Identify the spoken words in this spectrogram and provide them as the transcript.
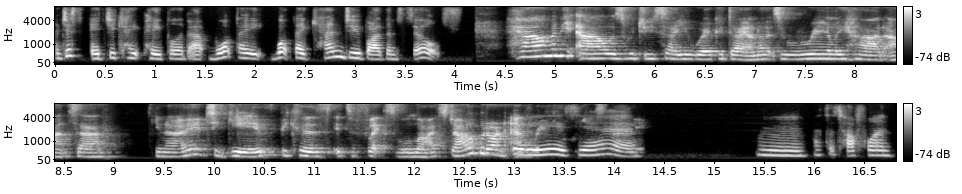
and just educate people about what they what they can do by themselves. How many hours would you say you work a day? I know it's a really hard answer, you know, to give because it's a flexible lifestyle, but on it average, it is, yeah. Hmm, that's a tough one.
